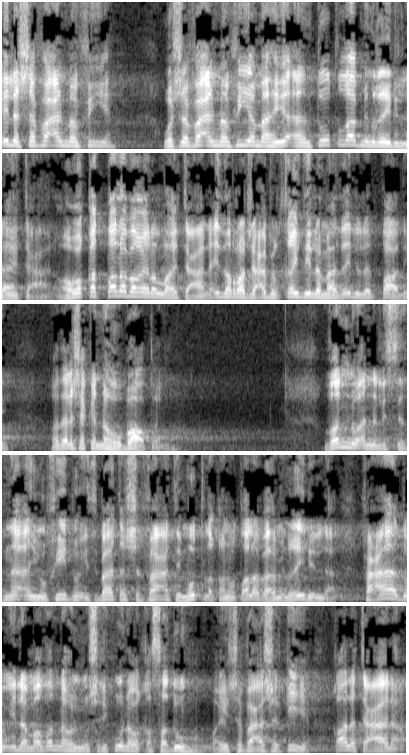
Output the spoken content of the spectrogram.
إلى الشفاعة المنفية. والشفاعة المنفية ما هي؟ أن تطلب من غير الله تعالى وهو قد طلب غير الله تعالى. إذا رجع بالقيد إلى ماذا؟ إلى الإبطال. هذا لا شك أنه باطل. ظنوا أن الاستثناء يفيد إثبات الشفاعة مطلقا وطلبها من غير الله فعادوا إلى ما ظنه المشركون وقصدوه وهي شفاعة شركية. قال تعالى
